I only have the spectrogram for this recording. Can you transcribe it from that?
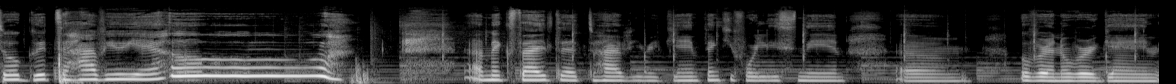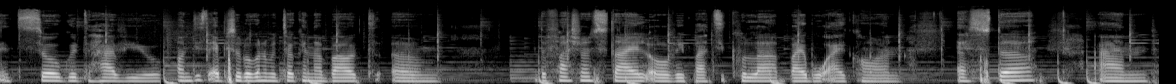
so good to have you here. Ooh. I'm excited to have you again. Thank you for listening um, over and over again. It's so good to have you. On this episode, we're going to be talking about um, the fashion style of a particular Bible icon, Esther. And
